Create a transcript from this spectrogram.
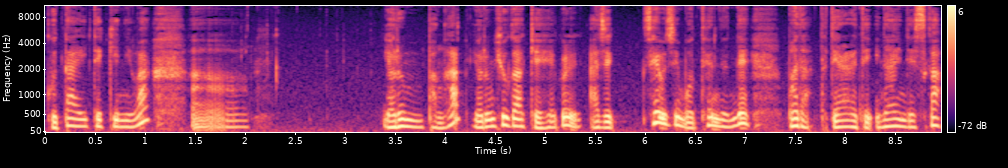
具体的にはあ여夜방학여름휴가계획을아직 세우지 못했는でまだ立てられていないんですが、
